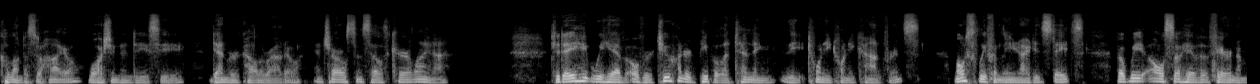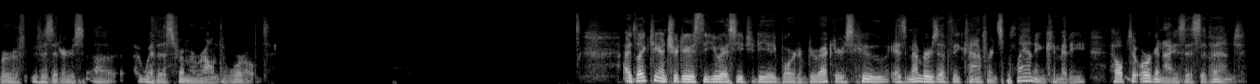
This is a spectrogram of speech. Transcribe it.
Columbus, Ohio, Washington, D.C., Denver, Colorado, and Charleston, South Carolina. Today, we have over 200 people attending the 2020 conference, mostly from the United States, but we also have a fair number of visitors uh, with us from around the world. I'd like to introduce the USETDA Board of Directors who, as members of the Conference Planning Committee, helped to organize this event.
